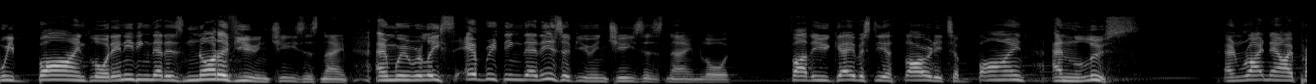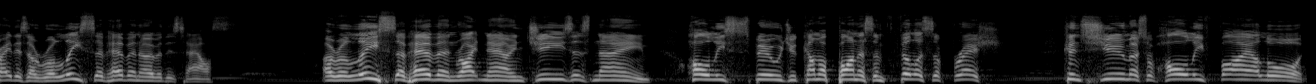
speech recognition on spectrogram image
We bind, Lord, anything that is not of you in Jesus' name. And we release everything that is of you in Jesus' name, Lord. Father, you gave us the authority to bind and loose. And right now, I pray there's a release of heaven over this house. A release of heaven right now in Jesus' name. Holy Spirit, would you come upon us and fill us afresh? Consume us with holy fire, Lord,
